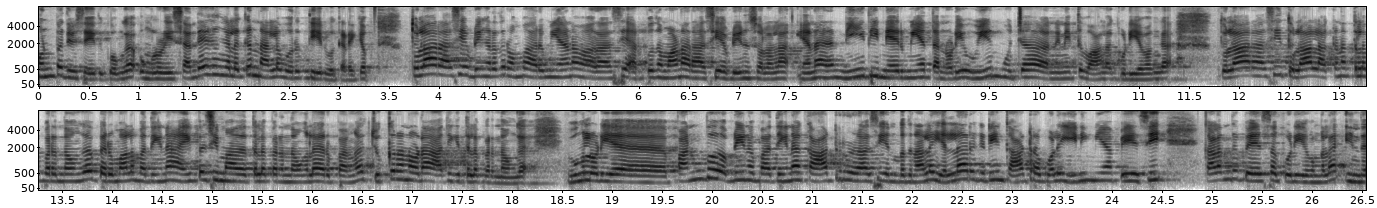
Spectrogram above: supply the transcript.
முன்பதிவு செய்துக்கோங்க. உங்களுடைய சந்தேகங்களுக்கு நல்ல ஒரு தீர்வு கிடைக்கும். துலா ராசி அப்படிங்கிறது ரொம்ப அருமையான ராசி அற்புதமான ராசி அப்படின்னு சொல்லலாம். ஏன்னா நீதி நேர்மையை தன்னுடைய உயிர் மூச்சாக நினைத்து வாழக்கூடியவங்க. துலா ராசி துலா லக்கணத்தில் பிறந்தவங்க பெரும்பாலும் பார்த்திங்கன்னா ஐப்பசி மாதத்தில் பிறந்தவங்களாக இருப்பாங்க. சுக்கரனோட ஆதிக்கத்தில் பிறந்தவங்க. இவங்களுடைய பண்பு அப்படின்னு பார்த்தீங்கன்னா காற்று ராசி என்பதனால எல்லாருக்கிட்டையும் காற்றை போல் இனிமையாக பேசி கலந்து பேசக்கூடியவங்களாக இந்த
